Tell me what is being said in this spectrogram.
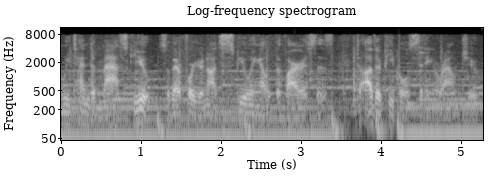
we tend to mask you, so therefore you're not spewing out the viruses to other people sitting around you.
